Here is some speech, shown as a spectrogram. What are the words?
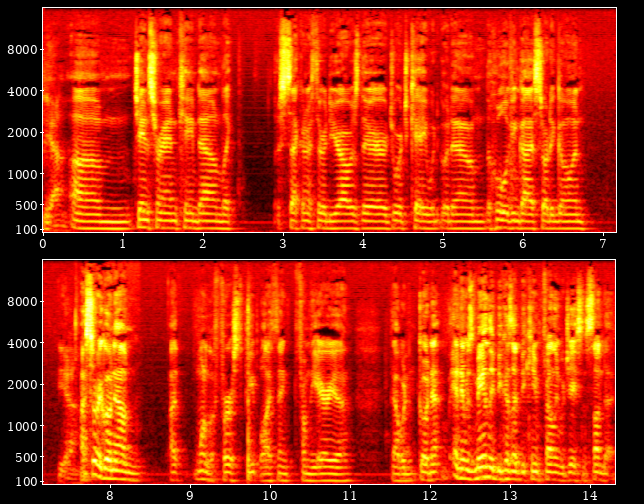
Yeah. Um, James Horan came down like second or third year I was there. George K would go down. The hooligan guys started going. yeah. I started going down. I, one of the first people I think from the area that would go down, and it was mainly because I became friendly with Jason Sunday,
